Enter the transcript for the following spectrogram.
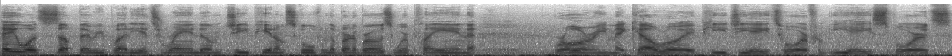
Hey, what's up, everybody? It's Randum GP, and I'm Skool from the Burner Bros. We're playing Rory McIlroy PGA Tour from EA Sports.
